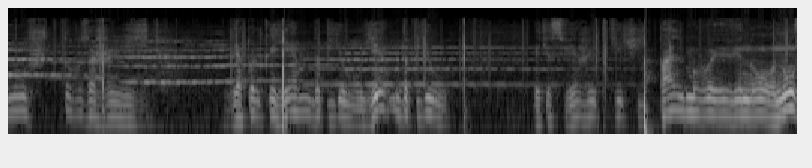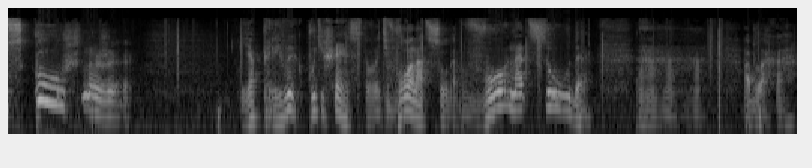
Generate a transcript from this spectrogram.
Ну, что за жизнь? Я только ем да пью, ем да пью. Эти свежие птичьи, пальмовое вино. Ну, скучно же. Я привык путешествовать. Вон отсюда, вон отсюда. Ага, а блоха?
